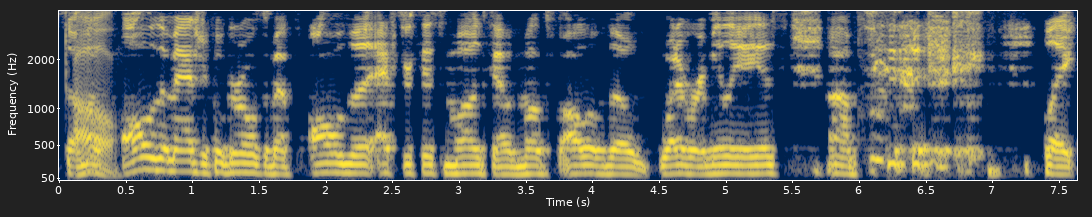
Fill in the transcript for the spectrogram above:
So amongst Oh. all of the magical girls, amongst all the exorcist monks, and amongst all of the whatever Amelia is, um, like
